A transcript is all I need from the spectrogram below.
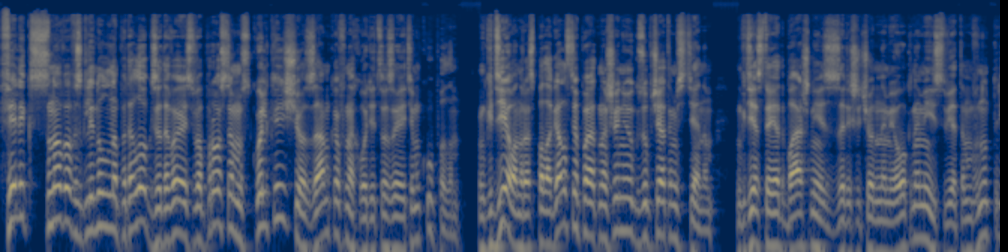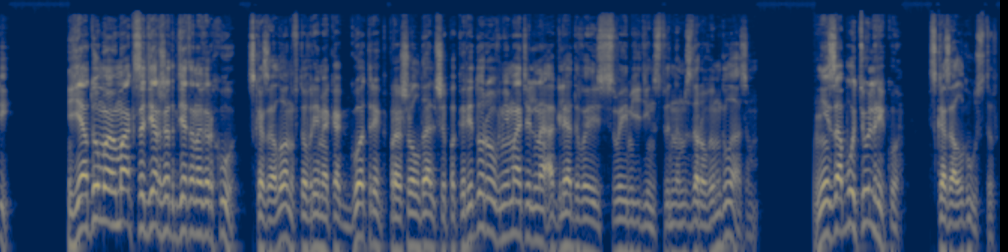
Феликс снова взглянул на потолок, задаваясь вопросом, сколько еще замков находится за этим куполом. Где он располагался по отношению к зубчатым стенам? Где стоят башни с зарешеченными окнами и светом внутри? «Я думаю, Макса держат где-то наверху», — сказал он, в то время как Готрик прошел дальше по коридору, внимательно оглядываясь своим единственным здоровым глазом. «Не забудь Ульрику», — сказал Густав.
